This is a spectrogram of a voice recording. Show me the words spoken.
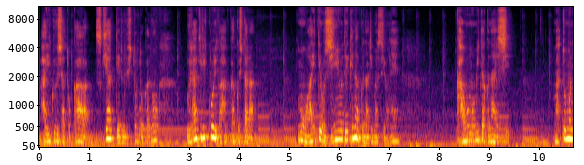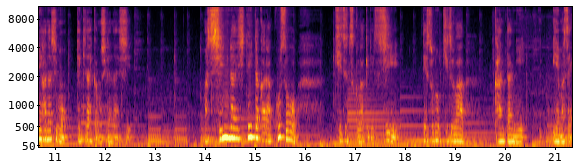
配偶者とか付き合ってる人とかの裏切り行為が発覚したらもう相手を信用できなくなりますよね。顔も見たくないしまともに話もできないかもしれないし、まあ、信頼していたからこそ傷つくわけですしでその傷は簡単に言えません、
